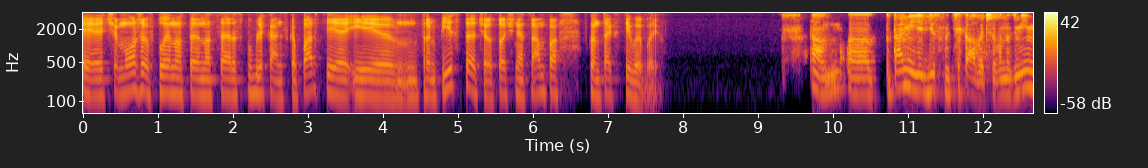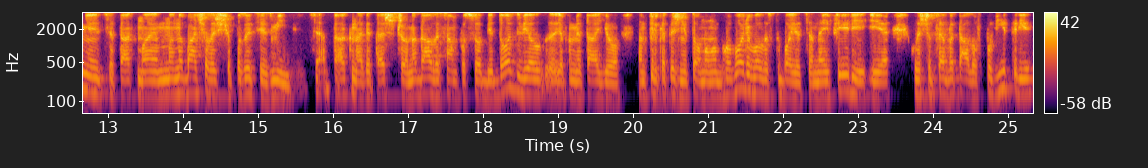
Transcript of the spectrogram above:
Е, чи може вплинути на це республіканська партія і м, трампісти чи оточення Трампа в контексті виборів? Так, е, питання є дійсно цікаве, чи воно змінюється. Так, ми, ми, ми бачили, що позиція змінюється. Так, навіть те, що надали сам по собі дозвіл. Я пам'ятаю, там кілька тижнів тому ми обговорювали з тобою це на ефірі, і коли що це витало в повітрі,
